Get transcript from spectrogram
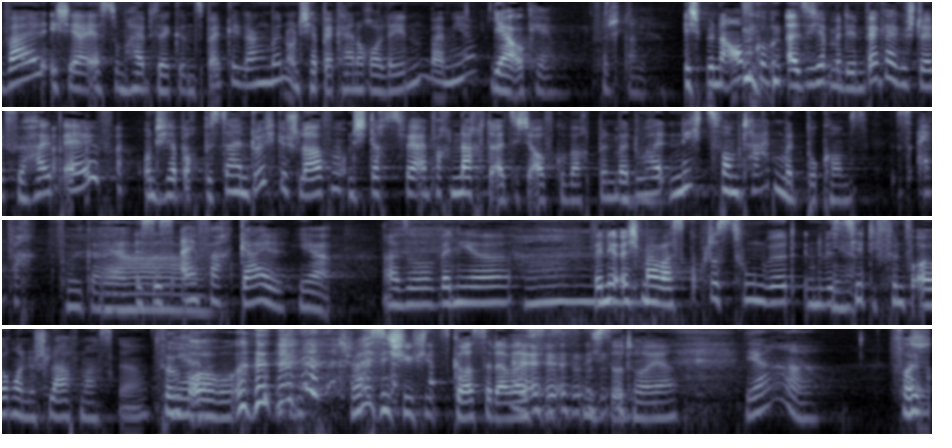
weil ich ja erst um halb sechs ins Bett gegangen bin und ich habe ja keine Rollläden bei mir. ja, okay, verstanden. Ich bin aufgewacht, also ich habe mir den Wecker gestellt für halb elf und ich habe auch bis dahin durchgeschlafen und ich dachte, es wäre einfach Nacht, als ich aufgewacht bin, weil du halt nichts vom Tag mitbekommst. Es ist einfach Voll geil. Ja. Es ist einfach geil. Ja. Also wenn ihr, wenn ihr euch mal was Gutes tun wird, investiert die 5 Euro in eine Schlafmaske. 5 Ja. Euro. Ich weiß nicht, wie viel es kostet, aber es ist nicht so teuer. Ja. Voll ist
